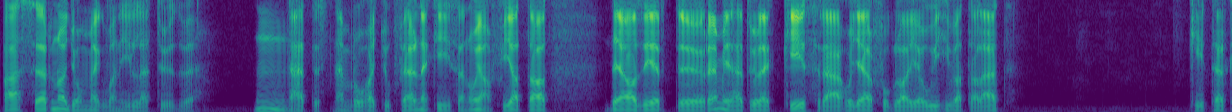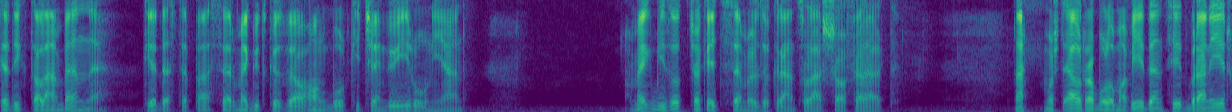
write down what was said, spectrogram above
Pászer nagyon meg van illetődve. Hmm, hát ezt nem róhatjuk fel neki, hiszen olyan fiatal, de azért remélhetőleg kész rá, hogy elfoglalja új hivatalát. Kételkedik talán benne? kérdezte Pászer, megütközve a hangból kicsengő irónián. A megbízott csak egy szemöldök ráncolással felelt. Na, most elrabolom a védencét, Branir,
